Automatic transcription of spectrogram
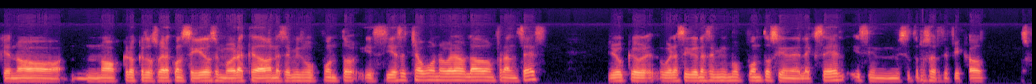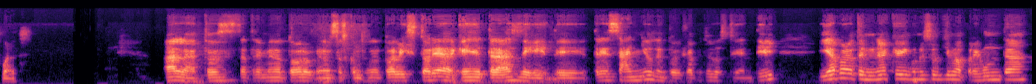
que no, no creo que los hubiera conseguido si me hubiera quedado en ese mismo punto. Y si ese chavo no hubiera hablado en francés, yo creo que hubiera seguido en ese mismo punto sin el Excel y sin mis otros certificados fuertes. Ala, entonces está tremendo todo lo que nos estás contando, toda la historia que hay detrás de, tres años dentro del capítulo estudiantil. Y ya para terminar, Kevin, con esta última pregunta,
